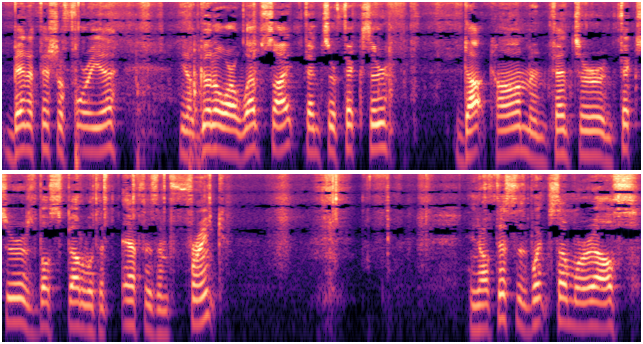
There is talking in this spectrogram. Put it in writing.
beneficial for you. You know, go to our website, fencerfixer.com, and fencer and fixer is both spelled with an F as in Frank. You know, if this is, went somewhere else,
